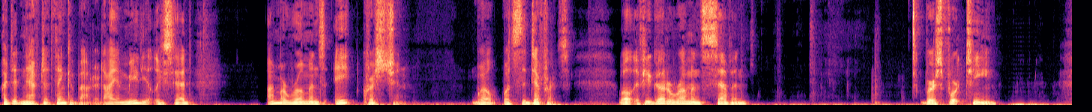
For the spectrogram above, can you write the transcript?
I didn't have to think about it. I immediately said, I'm a Romans 8 Christian. Well, what's the difference? Well, if you go to Romans 7, verse 14,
